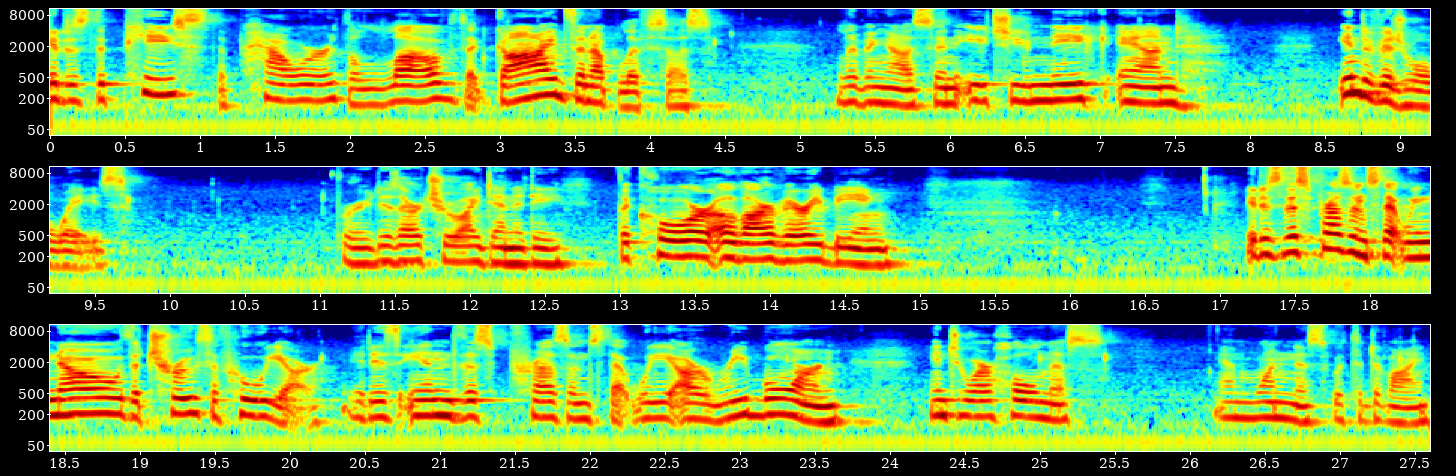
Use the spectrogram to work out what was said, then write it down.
It is the peace, the power, the love that guides and uplifts us, living us in each unique and individual ways. For it is our true identity, the core of our very being. It is this presence that we know the truth of who we are. It is in this presence that we are reborn into our wholeness and oneness with the divine.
